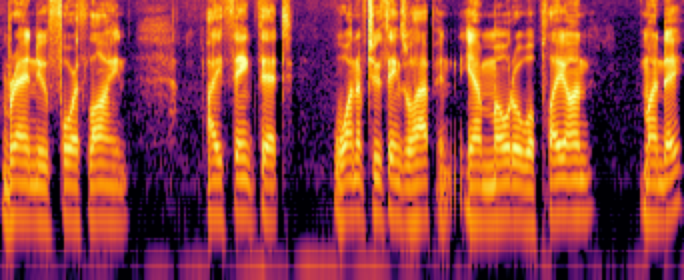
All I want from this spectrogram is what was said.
brand new fourth line. I think that one of two things will happen. Yamamoto will play on Monday,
